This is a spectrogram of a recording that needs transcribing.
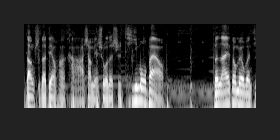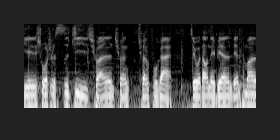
当时的电话卡，上面说的是 T-Mobile，本来都没有问题，说是四 G 全全全覆盖。结果到那边连他妈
